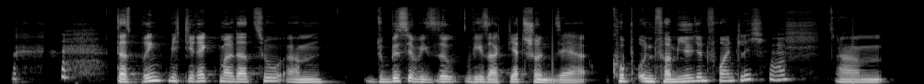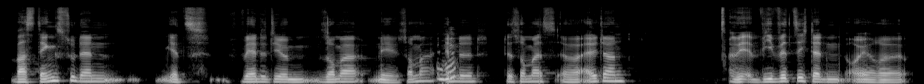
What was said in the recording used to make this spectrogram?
das bringt mich direkt mal dazu. Ähm, du bist ja, wie, so, wie gesagt, jetzt schon sehr Kupp- und familienfreundlich. Mhm. Ähm, was denkst du denn, jetzt werdet ihr im Sommer, nee, Sommer, mhm. Ende des Sommers äh, Eltern. Wie, wie, wird sich denn eure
